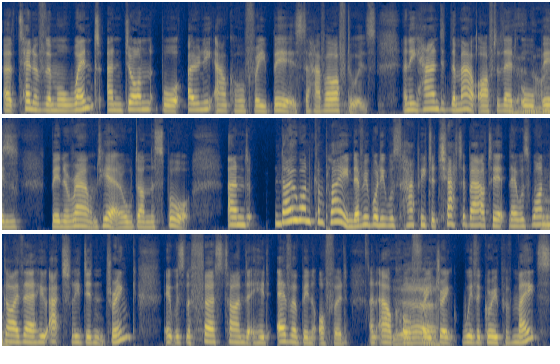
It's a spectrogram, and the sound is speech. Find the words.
Uh, 10 of them all went, and John bought only alcohol free beers to have afterwards. And he handed them out after they'd Yeah, all nice. been been around, yeah, all done the sport. And no one complained. Everybody was happy to chat about it. There was one mm. guy there who actually didn't drink. It was the first time that he'd ever been offered an alcohol free Yeah. drink with a group of mates.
